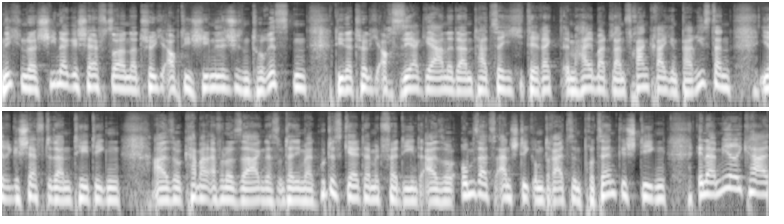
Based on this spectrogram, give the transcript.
nicht nur das China-Geschäft, sondern natürlich auch die chinesischen Touristen, die natürlich auch sehr gerne dann tatsächlich direkt im Heimatland Frankreich, in Paris dann ihre Geschäfte dann tätigen. Also kann man einfach nur sagen, das Unternehmen hat gutes Geld damit verdient. Also Umsatzanstieg um 13 Prozent gestiegen. In Amerika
